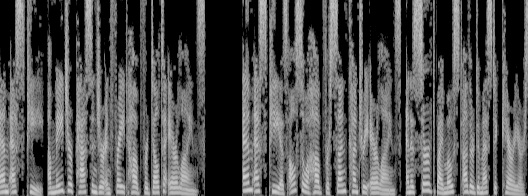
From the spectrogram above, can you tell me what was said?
MSP, a major passenger and freight hub for Delta Air Lines. MSP is also a hub for Sun Country Airlines, and is served by most other domestic carriers.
